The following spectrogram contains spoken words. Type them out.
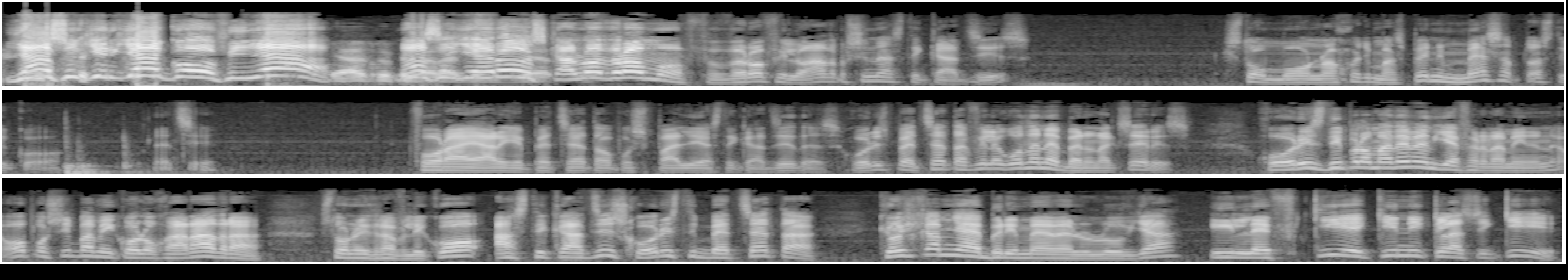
Γεια σου Κυριάκο, φιλιά! Γεια σου, Να είσαι φιλαράκι, γερός, γεια σου. καλό δρόμο. Φοβερό φίλο. Ο άνθρωπος είναι αστικάτζης. Στο Μόναχο και μας παίρνει μέσα από το αστικό. Έτσι. Φοράει άργε πετσέτα όπως οι παλιοί αστικατζίδε. Χωρίς πετσέτα, φίλε, εγώ δεν έμπαινα, να ξέρεις. Χωρίς δίπλωμα δεν με ενδιαφέρει να μην είναι. Όπως είπαμε, η κολοχαράδρα στον υδραυλικό, αστικατζής χωρίς την πετσέτα και όχι καμιά εμπριμέ με λουλούδια. Η λευκή εκείνη η κλασική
